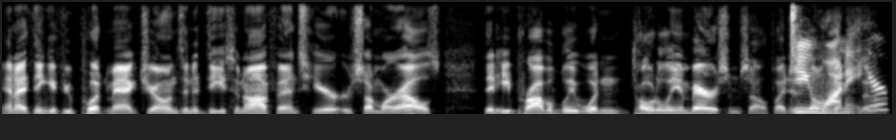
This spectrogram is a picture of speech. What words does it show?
And I think if you put Mac Jones in a decent offense here or somewhere else, that he probably wouldn't totally embarrass himself. I just Do you don't want think it so. here?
